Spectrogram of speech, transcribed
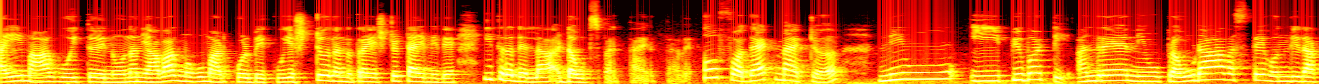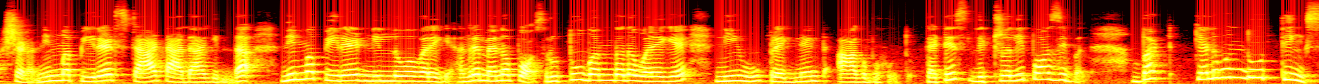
ಟೈಮ್ ಆಗಿ ಹೋಯ್ತು ಏನೋ, ನಾನು ಯಾವಾಗ ಮಗು ಮಾಡ್ಕೊಳ್ಬೇಕು? ಎಷ್ಟು ನನ್ನ ಹತ್ರ ಎಷ್ಟು ಟೈಮ್ ಇದೆ? ಈ ಥರದ್ದೆಲ್ಲ ಡೌಟ್ಸ್ ಬರ್ತಾ ಇರ್ತವೆ. ಸೊ ಫಾರ್ ದ್ಯಾಟ್ ಮ್ಯಾಟರ್ ನೀವು ಈ ಪ್ಯುಬರ್ಟಿ ಅಂದರೆ ನೀವು ಪ್ರೌಢಾವಸ್ಥೆ ಹೊಂದಿದಾಕ್ಷಣ ನಿಮ್ಮ ಪೀರಿಯಡ್ ಸ್ಟಾರ್ಟ್ ಆದಾಗಿಂದ ನಿಮ್ಮ ಪೀರಿಯಡ್ ನಿಲ್ಲುವವರೆಗೆ, ಅಂದರೆ ಮೆನೋಪಾಸ್ ಋತುಬಂಧದವರೆಗೆ ನೀವು ಪ್ರೆಗ್ನೆಂಟ್ ಆಗಬಹುದು. That is literally possible but ಕೆಲವೊಂದು ಥಿಂಗ್ಸ್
